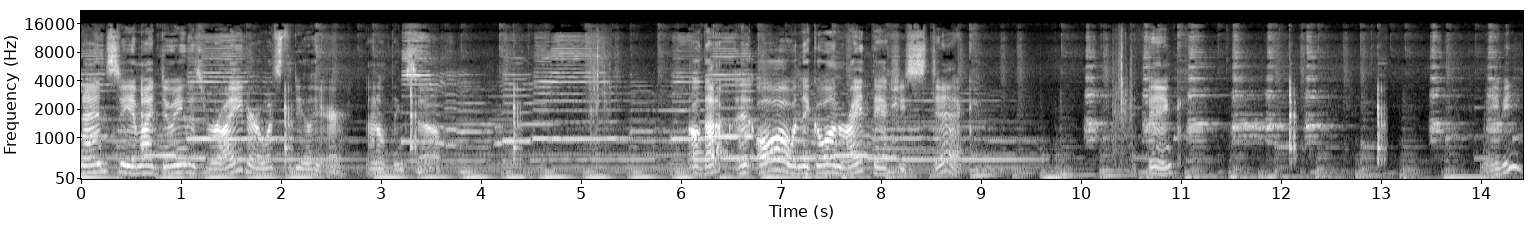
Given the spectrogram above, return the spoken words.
Nancy, am I doing this right, or what's the deal here? I don't think so. Oh, that. Oh, when they go on right, they actually stick. I think. Maybe?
